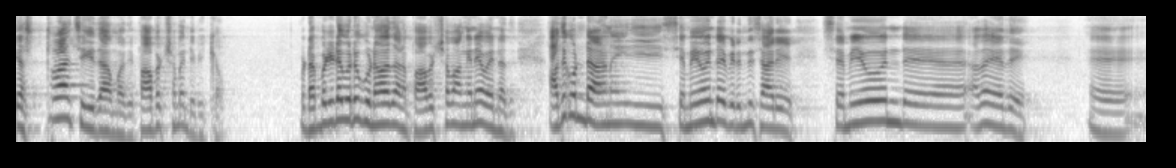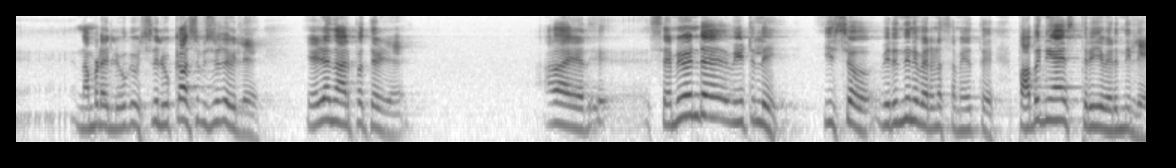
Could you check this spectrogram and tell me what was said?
എക്സ്ട്രാ ചെയ്താൽ മതി. പാപക്ഷമം ലഭിക്കും. ഉടമ്പടിയുടെ ഒരു ഗുണവതാണ്. പാപക്ഷമം അങ്ങനെ വരുന്നത്. അതുകൊണ്ടാണ് ഈ സെമയോന്റെ വിരുന്നുശാലയിൽ സെമയോന്റെ അതായത് നമ്മുടെ ലൂക്ക് വിശുദ്ധ ലൂക്കാസ് വിശേഷമില്ലേ ഏഴ് നാൽപ്പത്തേഴ്. അതായത് സെമയോന്റെ വീട്ടിൽ ഈശോ വിരുന്നിന് വരുന്ന സമയത്ത് പാപനിയായ സ്ത്രീ വരുന്നില്ലേ?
